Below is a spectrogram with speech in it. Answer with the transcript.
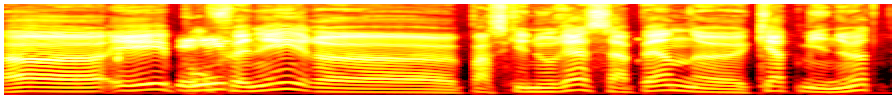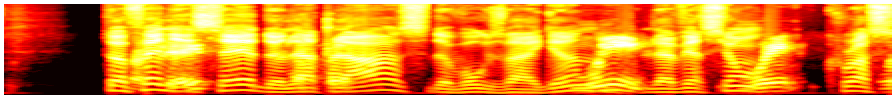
Euh, et pour Et- finir, euh, parce qu'il nous reste à peine euh, quatre minutes, tu as fait l'essai de l'Atlas de Volkswagen, Oui. la version Oui. Cross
